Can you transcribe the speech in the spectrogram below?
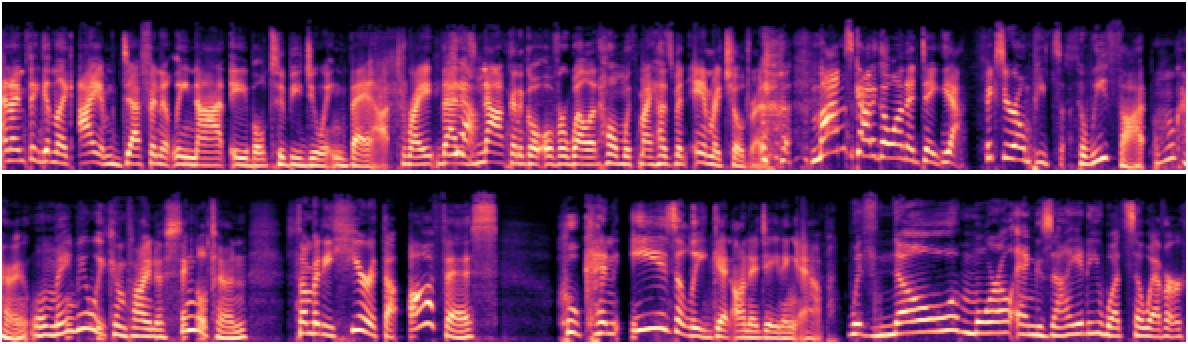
and I'm thinking like I am definitely not able to be doing that, right? That is Yeah. not going to go over well at home with my husband and my children. mom's got to go on a date. Yeah. fix your own pizza. So we thought, okay, well, maybe we can find a singleton, somebody here at the office who can easily get on a dating app. with no moral anxiety whatsoever.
